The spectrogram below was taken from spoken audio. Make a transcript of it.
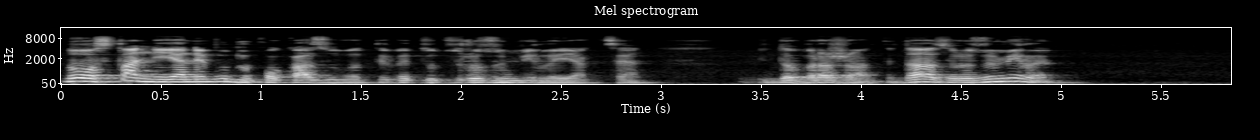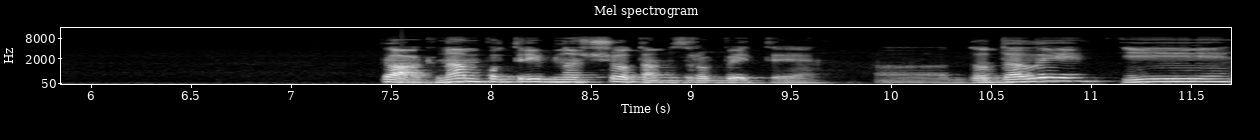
Ну, останнє я не буду показувати. Ви тут зрозуміли, як це відображати. Да? Зрозуміли? Так, нам потрібно що там зробити? Додали і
